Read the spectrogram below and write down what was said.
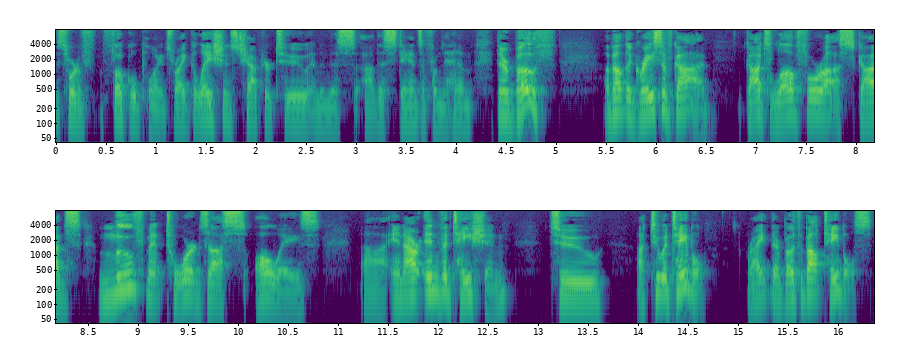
sort of focal points, right? Galatians chapter two, and then this uh, this stanza from the hymn. They're both about the grace of God, God's love for us, God's movement towards us always, uh, and our invitation to uh, to a table. Right? They're both about tables.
